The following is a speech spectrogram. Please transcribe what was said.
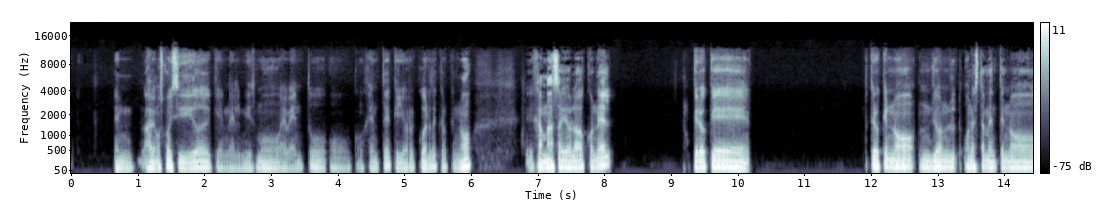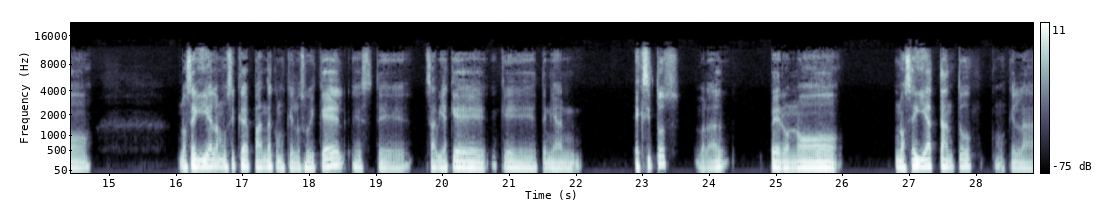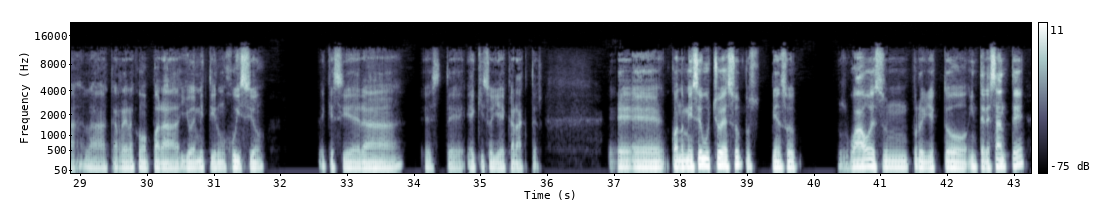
habíamos coincidido de que en el mismo evento o con gente que yo recuerde, creo que no. Eh, jamás había hablado con él. Creo que, creo que no, yo honestamente no, no seguía la música de Panda, como que los ubiqué, este, sabía que, que tenían éxitos, ¿verdad? pero no, no seguía tanto como que la, la, carrera como para yo emitir un juicio de que si era este X o Y carácter. Eh, cuando me dice mucho eso, pues pienso, pues, wow, es un proyecto interesante,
